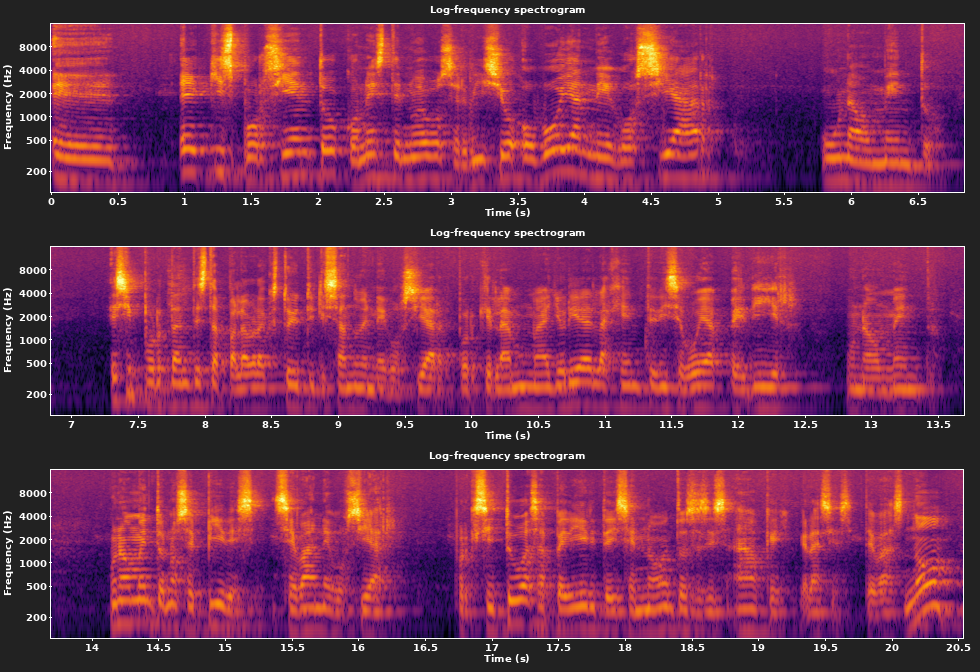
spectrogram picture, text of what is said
eh, X por ciento con este nuevo servicio o voy a negociar un aumento. Es importante esta palabra que estoy utilizando de negociar, porque la mayoría de la gente dice voy a pedir un aumento. Un aumento no se pide, se va a negociar. Porque si tú vas a pedir y te dicen no, entonces dices, ah, ok, gracias, te vas. No,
